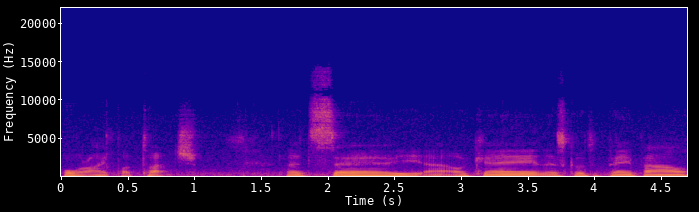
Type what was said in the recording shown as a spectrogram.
or iPod touch. Let's say uh, okay let's go to PayPal.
